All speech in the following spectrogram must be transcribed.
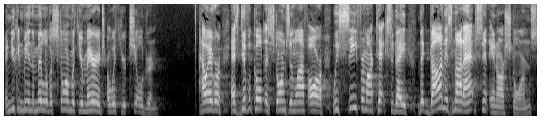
and you can be in the middle of a storm with your marriage or with your children. However, as difficult as storms in life are, we see from our text today that God is not absent in our storms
